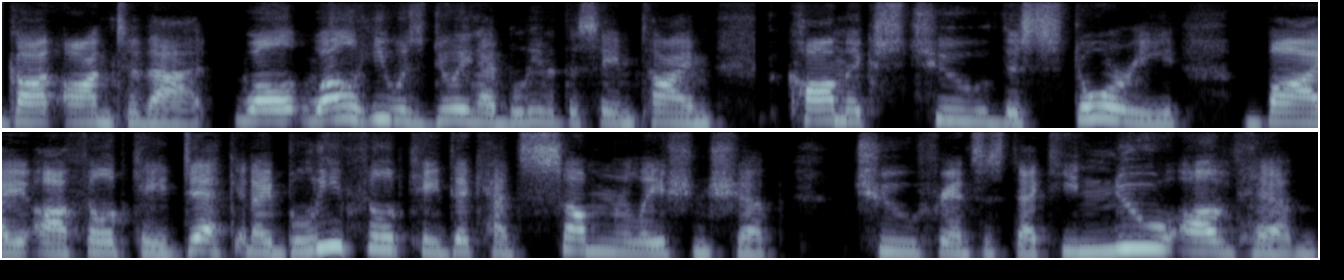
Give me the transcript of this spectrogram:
got onto that. Well, while he was doing, I believe, at the same time, comics to the story by uh, Philip K. Dick, and I believe Philip K. Dick had some relationship to Francis Dec. He knew of him,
